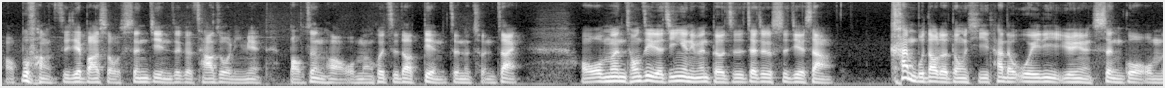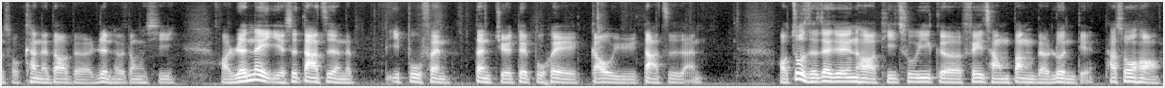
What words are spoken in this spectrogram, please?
好，不妨直接把手伸进这个插座里面，保证哈，我们会知道电真的存在。我们从自己的经验里面得知，在这个世界上看不到的东西，它的威力远远胜过我们所看得到的任何东西。好，人类也是大自然的一部分，但绝对不会高于大自然。好，作者在这边哈提出一个非常棒的论点，他说哈，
